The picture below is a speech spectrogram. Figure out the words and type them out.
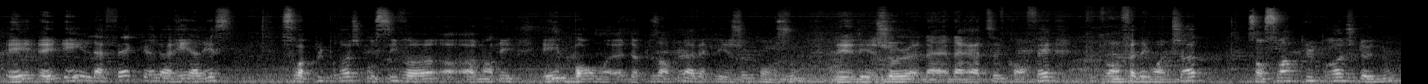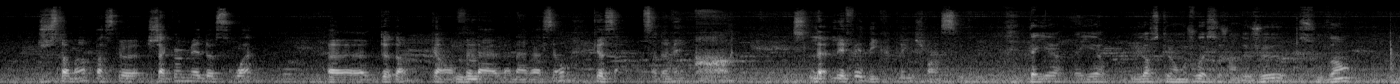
Et, et, le fait que le réalisme soit plus proche aussi va augmenter. Et bon, euh, de plus en plus avec les jeux qu'on joue, les, jeux euh, na- narratifs qu'on fait, qu'on fait des one-shots, sont souvent plus proches de nous, justement parce que chacun met de soi euh, dedans quand on fait la, la narration, que ça, ça devient le- l'effet décuplé, je pense. D'ailleurs, d'ailleurs, lorsque l'on joue à ce genre de jeu, souvent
